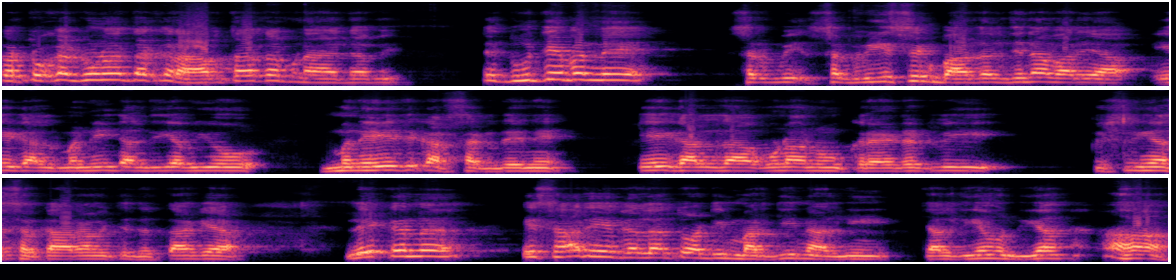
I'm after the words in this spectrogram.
ਘੱਟੋ ਘੱਟ ਉਹਨਾਂ ਤੱਕ ਰਾਬਤਾ ਤਾਂ ਬਣਾਇਆ ਜਾਵੇ। ਤੇ ਦੂਜੇ ਬੰਨੇ ਸਰਵੀ- ਸੁਖਬੀਰ ਸਿੰਘ ਬਾਦਲ ਜਿਨ੍ਹਾਂ ਬਾਰੇ ਆ, ਇਹ ਗੱਲ ਮੰਨੀ ਜਾਂਦੀ ਆ ਵੀ ਉਹ ਮੈਨੇਜ ਕਰ ਸਕਦੇ ਨੇ। ਇਹ ਗੱਲ ਦਾ ਉਹਨਾਂ ਨੂੰ ਕ੍ਰੈਡਿਟ ਵੀ ਪਿਛਲੀਆਂ ਸਰਕਾਰਾਂ ਵਿੱਚ ਦਿੱਤਾ ਗਿਆ। ਲੇਕਿਨ ਇਹ ਸਾਰੀਆਂ ਗੱਲਾਂ ਤੁਹਾਡੀ ਮਰਜ਼ੀ ਨਾਲ ਨਹੀਂ ਚੱਲਦੀਆਂ ਹੁੰਦੀਆਂ। ਹਾਂ,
